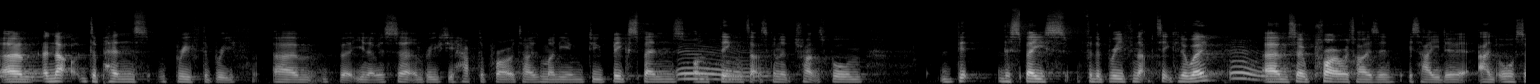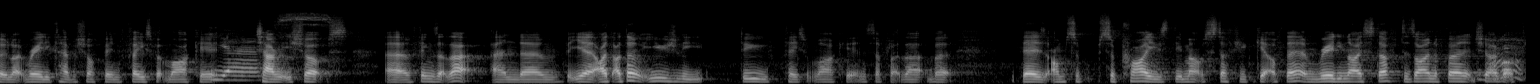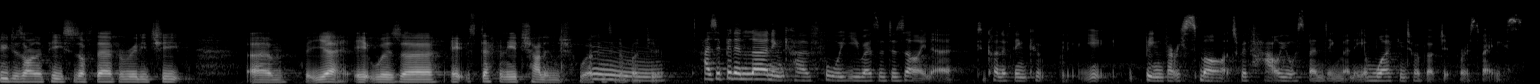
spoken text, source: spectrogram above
Um, and that depends brief to brief. Um, but, you know, in certain briefs, you have to prioritise money and do big spends on things that's going to transform the, the space for the brief in that particular way. Um, so prioritising is how you do it. And also, like, really clever shopping, Facebook Market, charity shops uh, things like that. And um, but yeah, I, I don't usually do Facebook Market and stuff like that, but there's I'm su- surprised the amount of stuff you can get off there and really nice stuff, designer furniture. I got a few designer pieces off there for really cheap. Um, but yeah, it was uh, it was definitely a challenge working to the budget. Has it been a learning curve for you as a designer to kind of think of being very smart with how you're spending money and working to a budget for a space?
